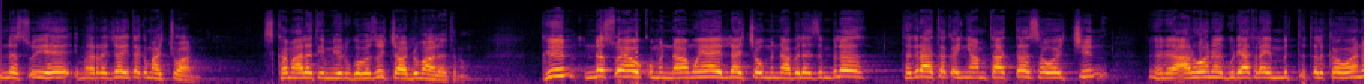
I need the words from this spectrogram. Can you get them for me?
እነሱ ይሄ መረጃ ይጠቅማቸዋል። እስከ ማለት የሚሄዱ ጎበዞች አሉ ማለት ነው። ግን እነሱ አያውቁምና ሙያ የላቸውምና ብለህ ዝም ብለህ ተግራ ተቀኝ አምታተ ሰዎችን አልሆነ ጉዳት ላይ የምትጥል ከሆነ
